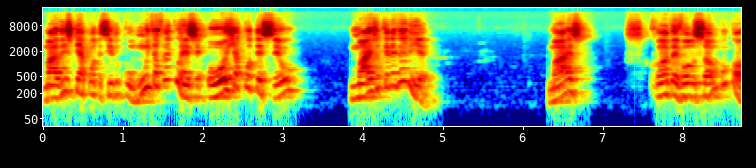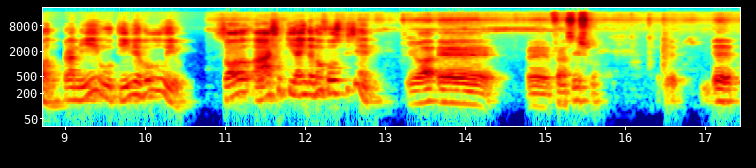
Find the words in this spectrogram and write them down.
Mas isso tem acontecido com muita frequência. Hoje aconteceu mais do que deveria. Mas, quanto à evolução, concordo. Para mim, o time evoluiu. Só acho que ainda não foi o suficiente. Eu, é, é, Francisco, é, é,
